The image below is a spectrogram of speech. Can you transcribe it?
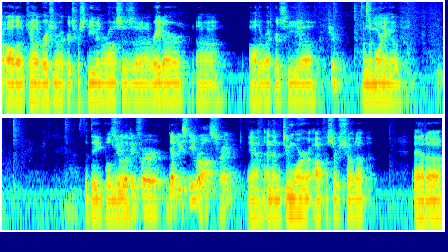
all the calibration records for Steven Ross's uh, radar, uh, all the records he, uh, Sure. From the morning of the day he pulled So me you're over. looking for Deputy Steve Ross, right? Yeah, and then two more officers showed up at uh,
